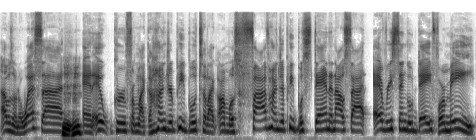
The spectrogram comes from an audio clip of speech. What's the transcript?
I was on the west side, Mm-hmm. and it grew from like 100 people to like almost 500 people standing outside every single day for me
